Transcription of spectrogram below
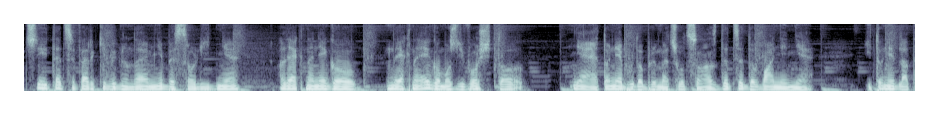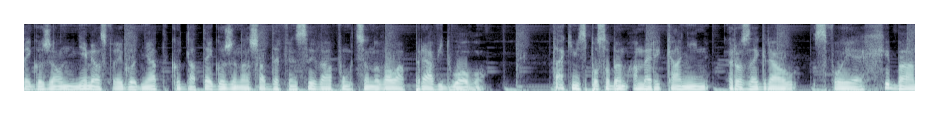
czyli te cyferki wyglądają niby solidnie, ale jak na niego, jak na jego możliwości to nie, to nie był dobry mecz Watsona, zdecydowanie nie. I to nie dlatego, że on nie miał swojego dnia, tylko dlatego, że nasza defensywa funkcjonowała prawidłowo. Takim sposobem Amerykanin rozegrał swoje chyba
